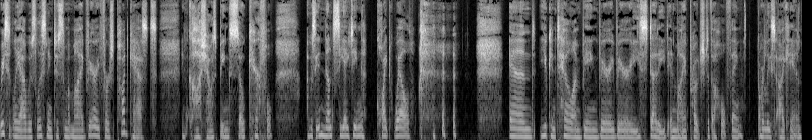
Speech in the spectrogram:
Recently, I was listening to some of my very first podcasts, and gosh, I was being so careful. I was enunciating quite well. and you can tell I'm being very, very studied in my approach to the whole thing, or at least I can.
